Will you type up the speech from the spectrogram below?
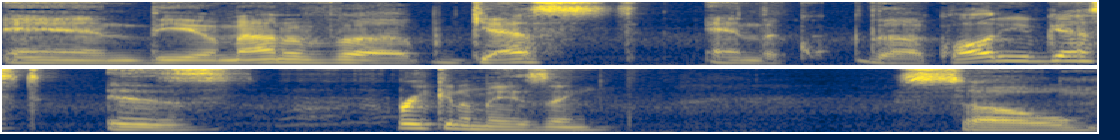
and the amount of uh, guests and the the quality of guests is freaking amazing. So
